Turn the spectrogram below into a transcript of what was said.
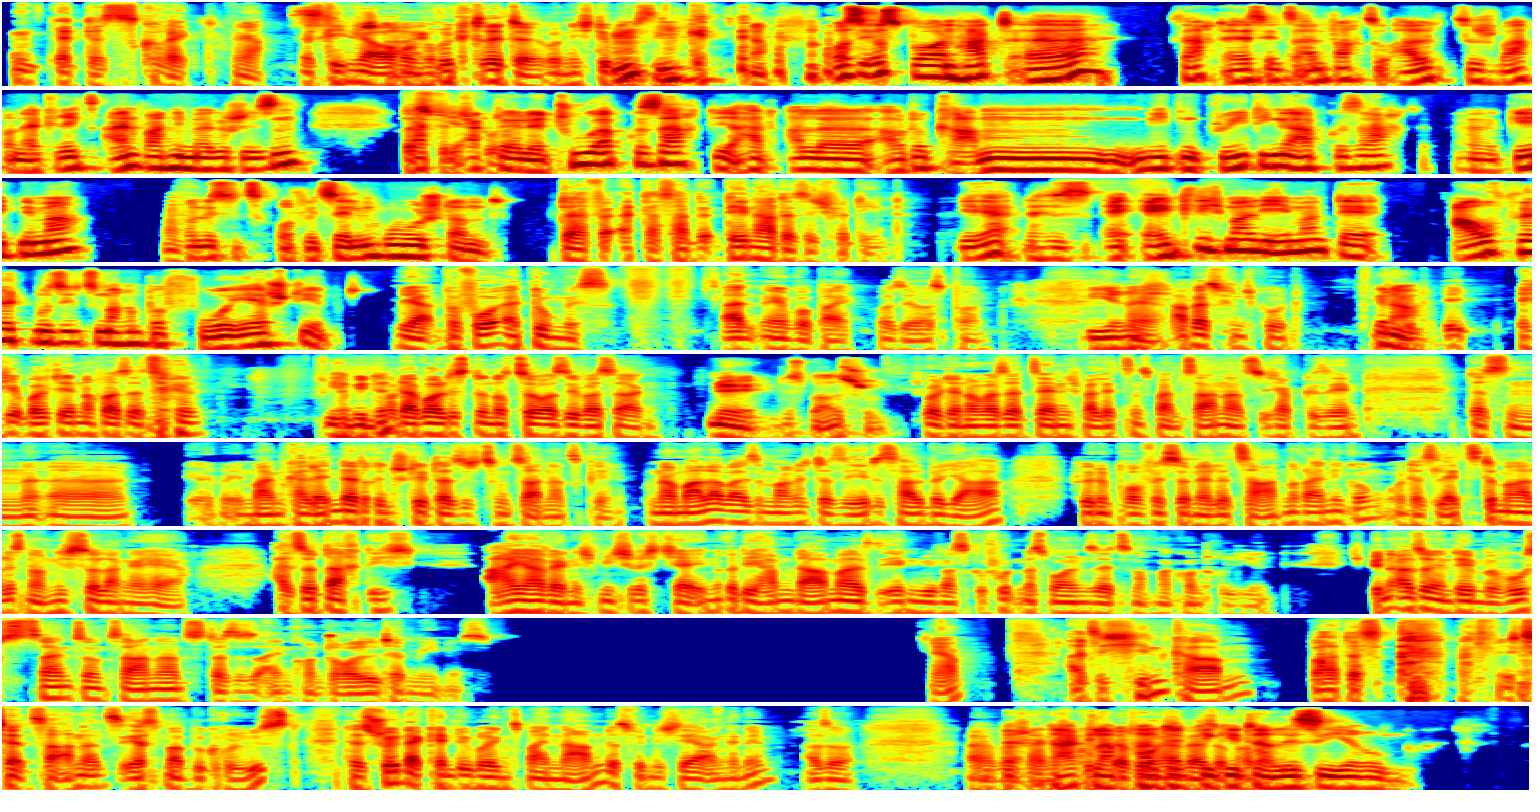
Äh, Das ist korrekt, ja. Es ging ja auch um. Rücktritte und nicht um Mhm, Musik. Genau. Ozzy Osbourne hat äh, gesagt, er ist jetzt einfach zu alt, zu schwach und er kriegt es einfach nicht mehr geschissen. Das hat die ich gut. aktuelle Tour abgesagt, die hat alle Autogramm, Meet and Greet Dinge abgesagt, äh, geht nicht mehr Mhm. und ist jetzt offiziell im Ruhestand. Der- Das hat, den hat er sich verdient. Ja, das ist e- endlich mal jemand, der aufhört, Musik zu machen, bevor er stirbt. Ja, bevor er dumm ist. Ah, nee, wobei, Ozzy Osbourne. Schwierig. Ja, aber das finde ich gut. Find Genau. Ich, gut. ich, ich wollte dir noch was erzählen. Ja, bitte? Oder wolltest du noch zu Ozzy was sagen? Nö, das war's schon. Ich wollte dir noch was erzählen. Ich war letztens beim Zahnarzt. Ich habe gesehen, dass ein, äh, in meinem Kalender drin steht, dass ich zum Zahnarzt gehe. Und normalerweise mache ich das jedes halbe Jahr für eine professionelle Zahnreinigung. Und das letzte Mal ist noch nicht so lange her. Also dachte ich, ah ja, wenn ich mich richtig erinnere, die haben damals irgendwie was gefunden, das wollen sie jetzt nochmal kontrollieren. Ich bin also in dem Bewusstsein zum Zahnarzt, dass es ein Kontrolltermin ist. Ja, als ich hinkam, war das, hat mich der Zahnarzt erstmal begrüßt. Das ist schön, der kennt übrigens meinen Namen, das finde ich sehr angenehm. Also äh, wahrscheinlich da klappt halt die so. Digitalisierung.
